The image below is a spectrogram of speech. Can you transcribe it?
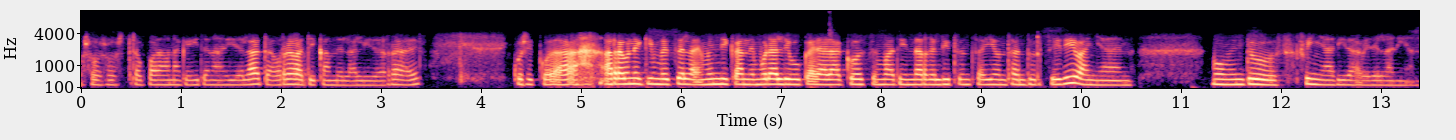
oso, oso estropada onak egiten ari dela, eta horregatik handela liderra, ez? Ikusiko da, arraunekin bezala, hemendikan denboraldi bukaerarako zenbat indar gelditzen zaion santurtziri, baina momentuz finari da bere lanian.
